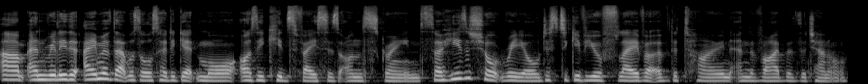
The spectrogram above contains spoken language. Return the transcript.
Um, and really, the aim of that was also to get more Aussie kids' faces on screen. So here's a short reel just to give you a flavour of the tone and the vibe of the channel.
